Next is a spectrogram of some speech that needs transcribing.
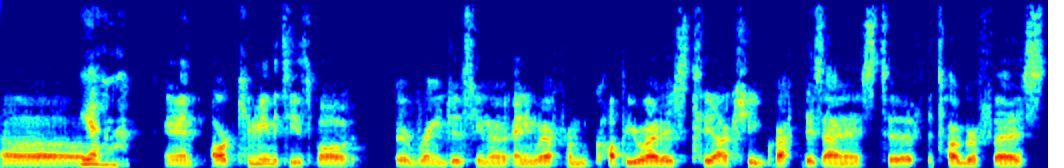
Uh, yeah. And our community as well it ranges, you know, anywhere from copywriters to actually graphic designers to photographers,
